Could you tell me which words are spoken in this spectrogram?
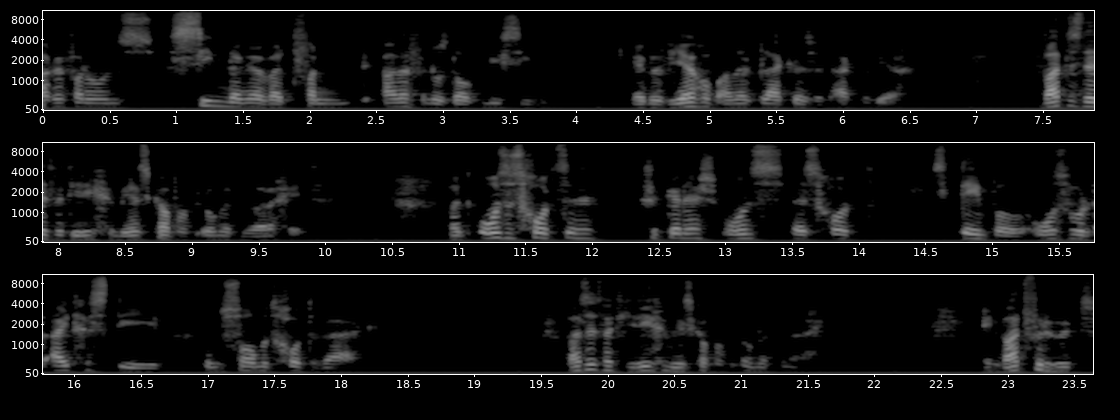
Elke van ons sien dinge wat van ander van ons dalk nie sien nie. Jy beweeg op ander plekke as wat ek beweeg. Wat is dit wat hierdie gemeenskap op die oomblik nodig het? Want ons is God se se kinders, ons is God se tempel. Ons word uitgestuur om saam met God te werk. Wat is dit wat hierdie gemeenskap op die oomblik nodig het? En wat verhoed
